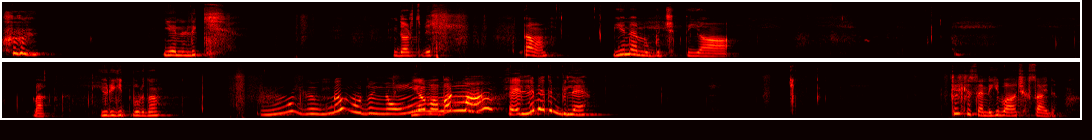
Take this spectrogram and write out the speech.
Yenilik. 4-1. Tamam. Yine mi bu çıktı ya? Bak. Yürü git buradan. Gözüme vurdun ya. Ya abartma. Ellemedim bile. Keşke sendeki bağ çıksaydı.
